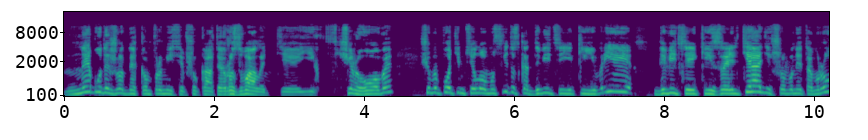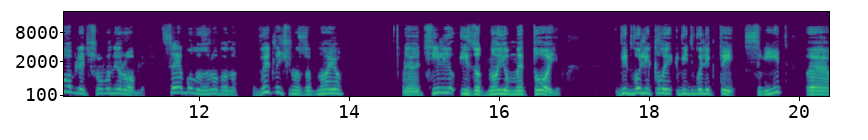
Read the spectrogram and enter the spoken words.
не буде жодних компромісів шукати, розвалить їх в чергове, щоб потім цілому світу сказати: дивіться, які євреї, дивіться, які ізраїльтяні, що вони там роблять, що вони роблять. Це було зроблено виключно з одною е, ціллю і з одною метою. Відволікли відволікти світ, е,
